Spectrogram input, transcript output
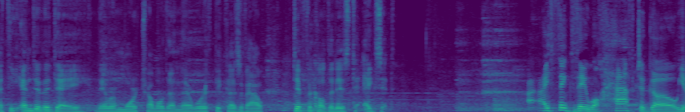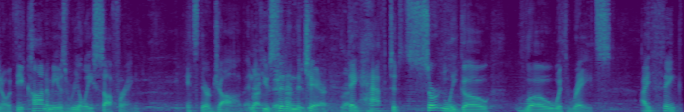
at the end of the day they were more trouble than they're worth because of how difficult it is to exit? I think they will have to go, you know, if the economy is really suffering, it's their job. And Right, if you they sit in the chair, right. they have to certainly go low with rates. I think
